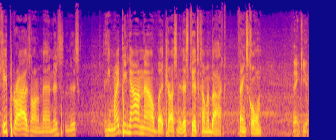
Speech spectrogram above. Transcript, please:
Keep your eyes on him, man. This, this, he might be down now, but trust me, this kid's coming back. Thanks, Colton. Thank you.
